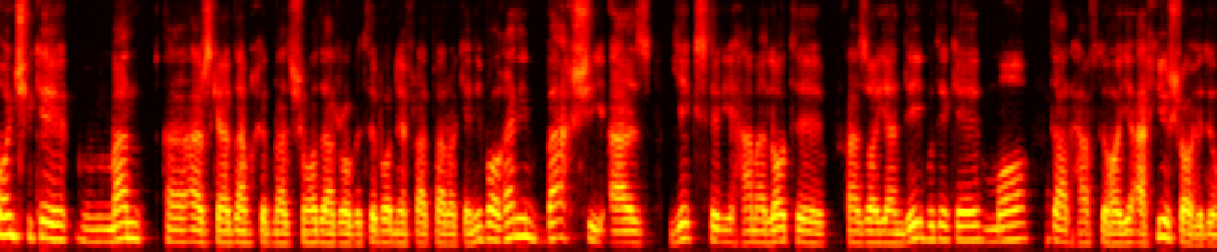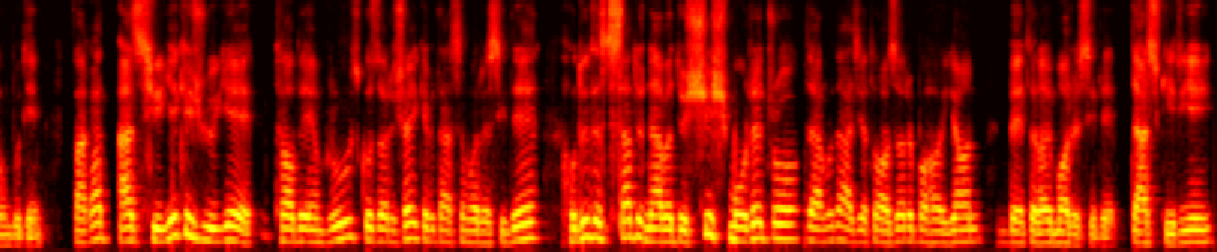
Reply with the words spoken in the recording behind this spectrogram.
اون چی که من عرض کردم خدمت شما در رابطه با نفرت پراکنی واقعا این بخشی از یک سری حملات فضاینده بوده که ما در هفته های اخیر شاهد اون بودیم. فقط از 31 ژوئیه تا به امروز گزارش هایی که به دست ما رسیده حدود 196 مورد رو در مورد اذیت و آزار بهایان به اطلاع ما رسیده. دستگیری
